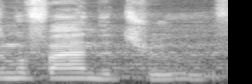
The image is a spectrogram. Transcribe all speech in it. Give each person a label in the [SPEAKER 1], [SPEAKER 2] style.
[SPEAKER 1] enthusiasm will find the truth.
